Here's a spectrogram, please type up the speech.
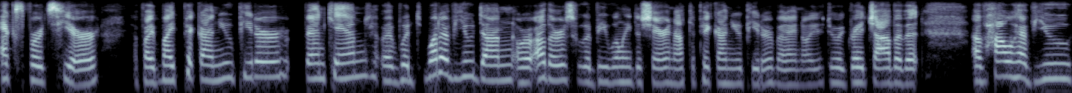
experts here. If I might pick on you, Peter Van Can, uh, would, what have you done or others who would be willing to share, not to pick on you, Peter, but I know you do a great job of it, of how have you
